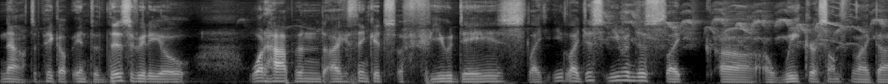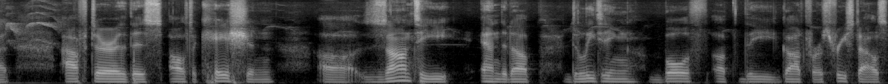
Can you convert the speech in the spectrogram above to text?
Now, to pick up into this video, what happened i think it's a few days like like just even just like uh, a week or something like that after this altercation uh Zauntee ended up deleting both of the god first freestyles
